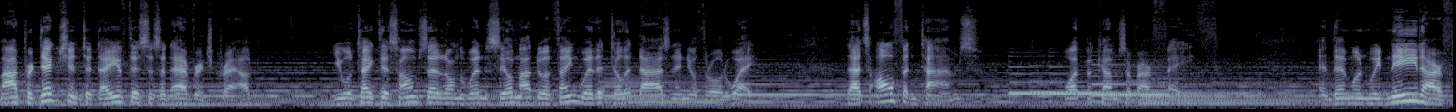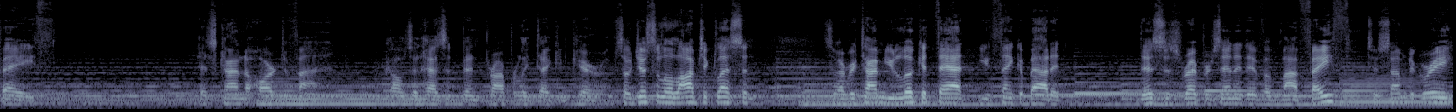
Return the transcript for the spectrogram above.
My prediction today, if this is an average crowd, you will take this home, set it on the windowsill, not do a thing with it till it dies, and then you'll throw it away. That's oftentimes what becomes of our faith. And then when we need our faith, it's kind of hard to find because it hasn't been properly taken care of. So, just a little object lesson. So, every time you look at that, you think about it. This is representative of my faith to some degree,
